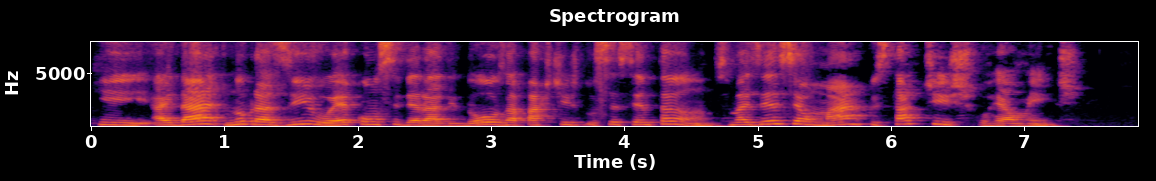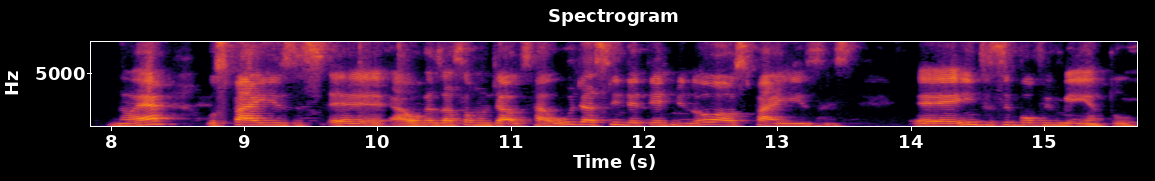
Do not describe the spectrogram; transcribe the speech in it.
que a idade no Brasil é considerado idoso a partir dos 60 anos, mas esse é um marco estatístico realmente, não é? Os países, é, a Organização Mundial de Saúde assim determinou aos países é, em desenvolvimento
